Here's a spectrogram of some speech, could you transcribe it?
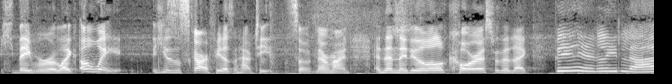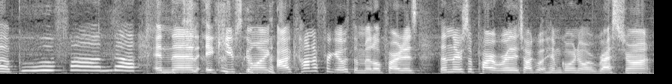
he- they were like, oh, wait, he's a scarf. He doesn't have teeth. So never mind. And then they do a little chorus where they're like, Billy La Bufanda. And then it keeps going. I kind of forget what the middle part is. Then there's a part where they talk about him going to a restaurant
